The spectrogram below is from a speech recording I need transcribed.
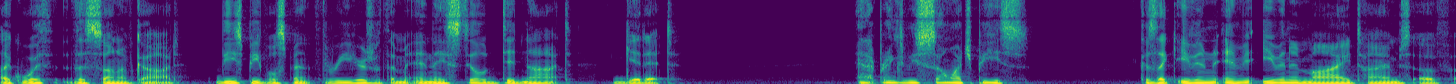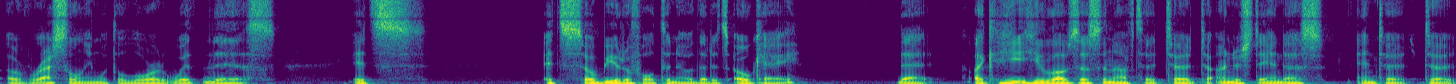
like with the Son of God. These people spent three years with him and they still did not get it. And that brings me so much peace. Because like even even in my times of, of wrestling with the Lord with this, it's it's so beautiful to know that it's okay that like he he loves us enough to to to understand us and to to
